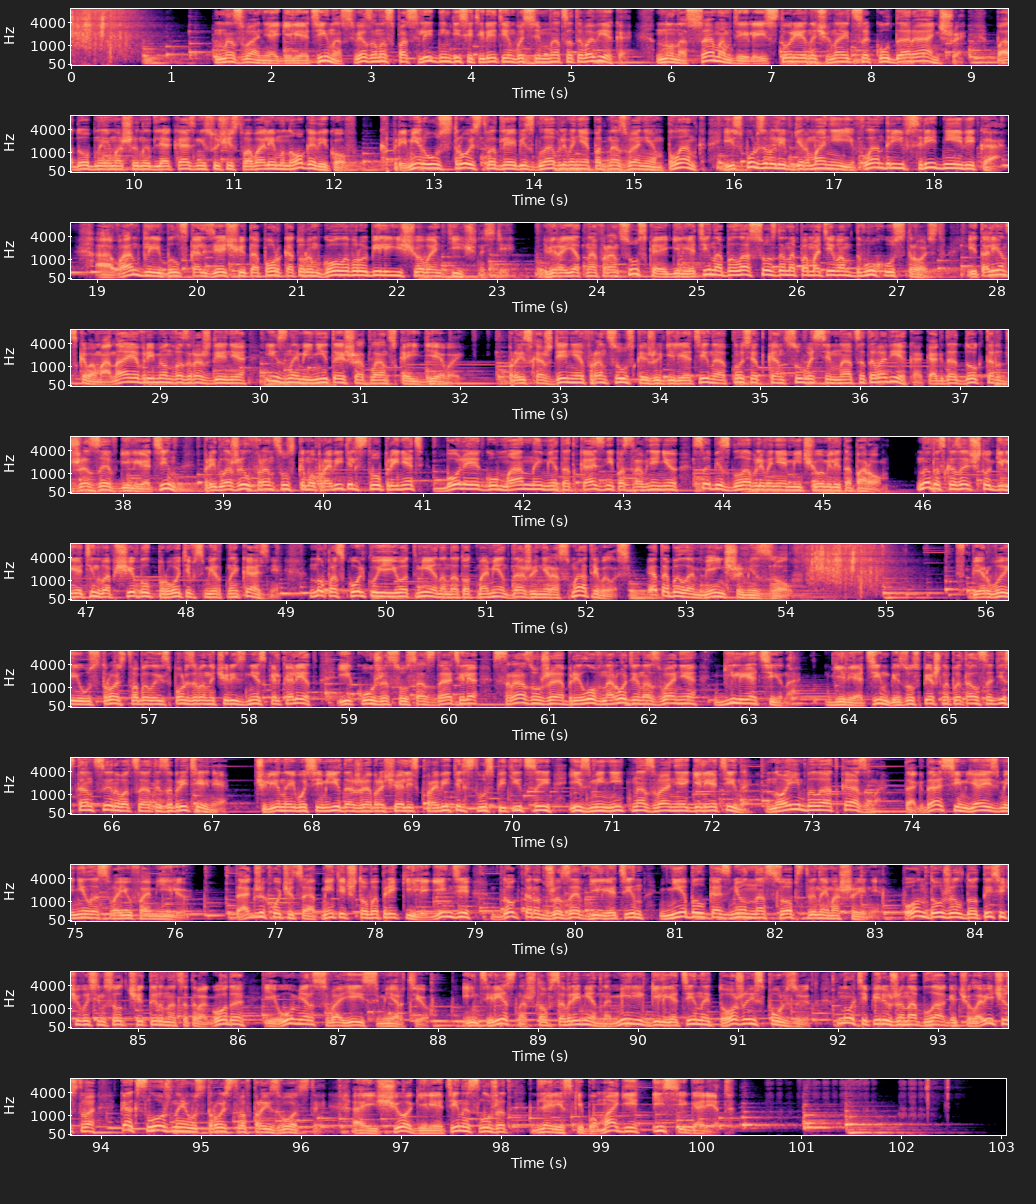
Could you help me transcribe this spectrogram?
Название гильотина связано с последним десятилетием XVIII века, но на самом деле история начинается куда раньше. Подобные машины для казни существовали много веков. К примеру, устройство для обезглавливания под названием планк использовали в Германии и Фландрии в средние века, а в Англии был скользящий топор, которым голову рубили еще в античности. Вероятно, французская гильотина была создана по мотивам двух устройств – итальянского маная времен Возрождения и знаменитой шотландской девы. Происхождение французской же гильотины относят к концу XVIII века, когда доктор Джозеф Гильотин предложил французскому правительству принять более гуманный метод казни по сравнению с обезглавливанием мечом или топором. Надо сказать, что гильотин вообще был против смертной казни, но поскольку ее отмена на тот момент даже не рассматривалась, это было меньшим из зол. Впервые устройство было использовано через несколько лет, и к ужасу создателя сразу же обрело в народе название гильотина. Гильотин безуспешно пытался дистанцироваться от изобретения – Члены его семьи даже обращались к правительству с петицией изменить название гильотины, но им было отказано. Тогда семья изменила свою фамилию. Также хочется отметить, что вопреки легенде, доктор Джозеф Гильотин не был казнен на собственной машине. Он дожил до 1814 года и умер своей смертью. Интересно, что в современном мире гильотины тоже используют, но теперь уже на благо человечества, как сложное устройство в производстве. А еще гильотины служат для резки бумаги и сигарет.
